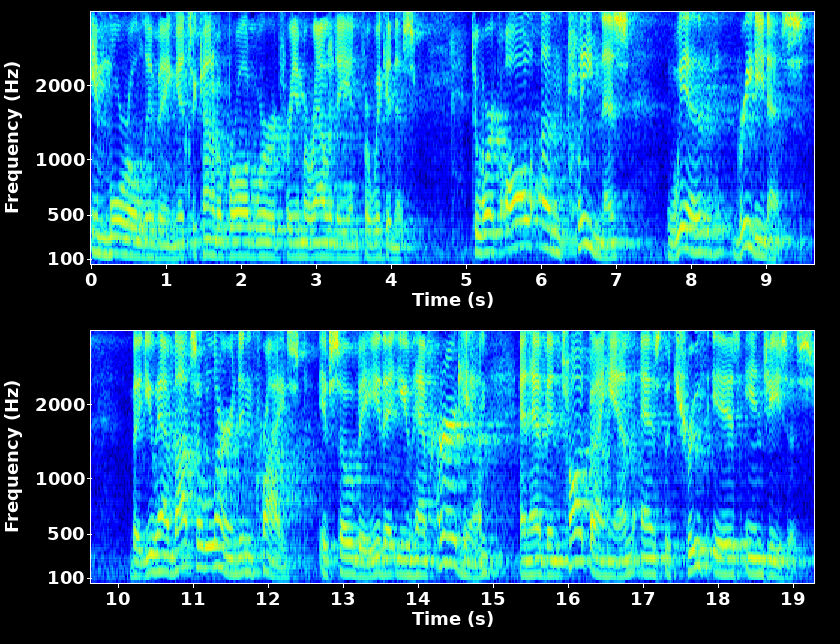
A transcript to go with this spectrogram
immoral living. It's a kind of a broad word for immorality and for wickedness. To work all uncleanness with greediness. But you have not so learned in Christ, if so be that you have heard him and have been taught by him as the truth is in Jesus.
